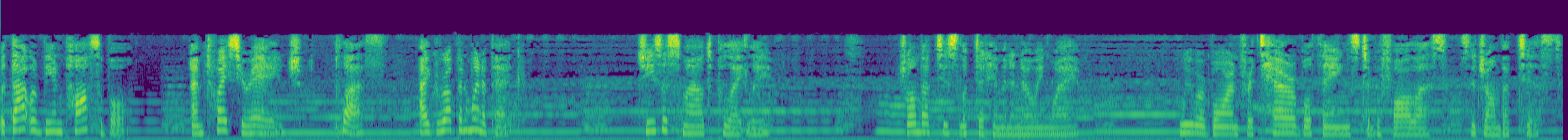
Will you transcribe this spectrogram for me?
But that would be impossible. I'm twice your age. Plus, I grew up in Winnipeg. Jesus smiled politely. Jean-Baptiste looked at him in a knowing way. We were born for terrible things to befall us, said Jean-Baptiste.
